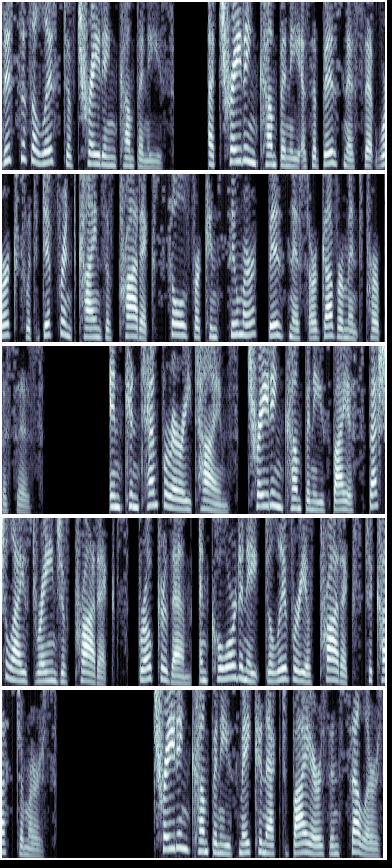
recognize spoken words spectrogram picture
This is a list of trading companies. A trading company is a business that works with different kinds of products sold for consumer, business or government purposes. In contemporary times, trading companies buy a specialized range of products, broker them, and coordinate delivery of products to customers. Trading companies may connect buyers and sellers,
